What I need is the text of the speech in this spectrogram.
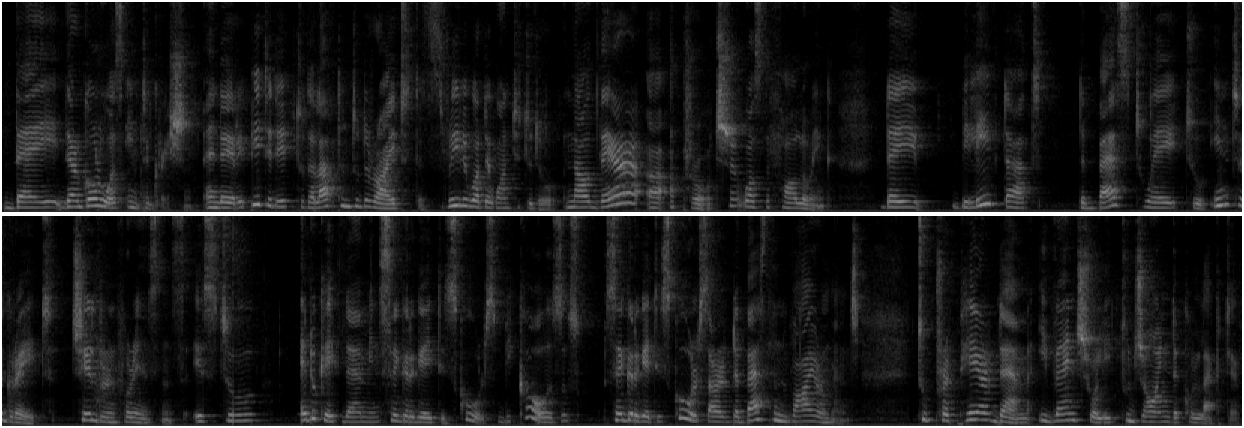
they their goal was integration, and they repeated it to the left and to the right. That's really what they wanted to do. Now their uh, approach was the following: they believed that the best way to integrate children, for instance, is to educate them in segregated schools because segregated schools are the best environment to prepare them eventually to join the collective.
